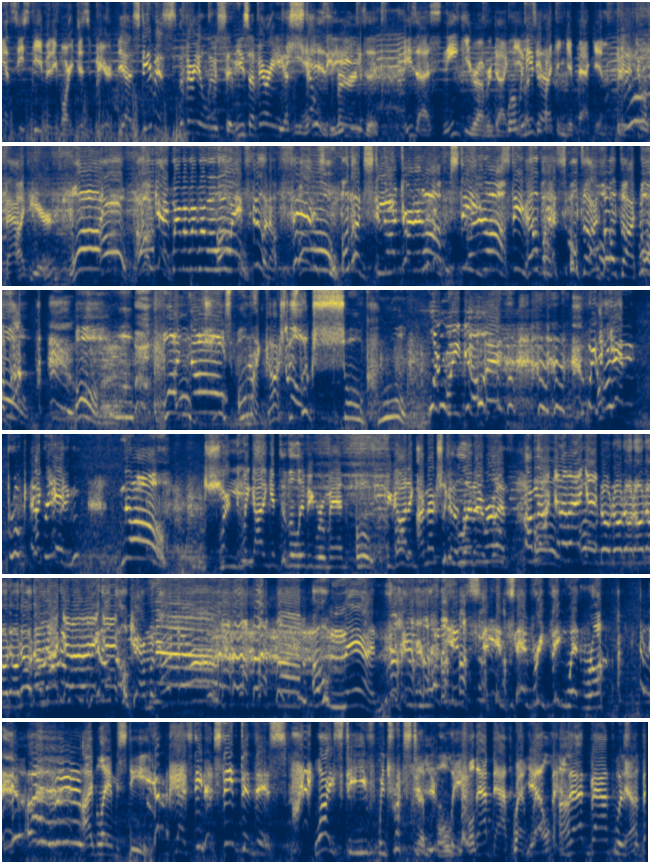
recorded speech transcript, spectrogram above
can't see Steve anymore. He disappeared. Yeah, Steve is very elusive. He's a very uh, He stealthy is. Bird. He's a he's a sneaky rubber ducky. Well, we Let's need see if I can get back in. We need to do a bath here. What? Oh, okay. Wait, wait, wait, wait, wait, wait. Oh. It's filling up fast. Oh. Hold on, Steve. gotta turn it off. Steve. Turn it off. Steve, help us. Hold on. Oh. Hold on. Hold on. Oh. What? Oh, no. jeez. Oh my gosh, this No. looks so cool. What Jeez. We got to get to the living room, man. Oh, you got to. Oh, I'm actually going to run out of breath. I'm oh, not going to make oh, it. No, no, no, no, no, no, no, I'm no, not no. Gonna make it. Okay, I'm going to. No! oh, man. In one instance, everything went wrong. Oh, I blame Steve. yeah, Steve. Steve did this. Why, Steve? We trusted the you. bully. Well, that bath went yeah, well. Huh? That bath was yeah. the best.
